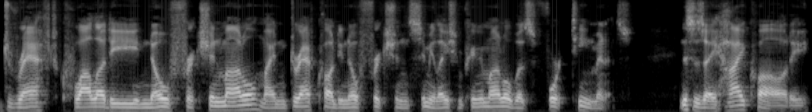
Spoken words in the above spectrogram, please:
draft quality no friction model. My draft quality no friction simulation premium model was 14 minutes. This is a high quality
